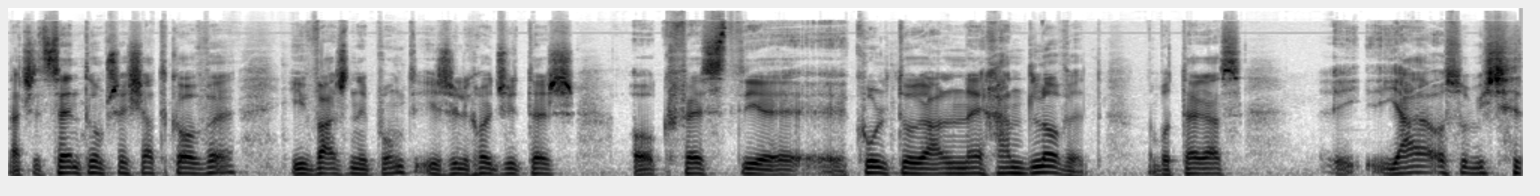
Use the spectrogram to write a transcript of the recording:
znaczy centrum przesiadkowe i ważny punkt, jeżeli chodzi też o kwestie e, kulturalne, handlowe. No bo teraz y, ja osobiście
